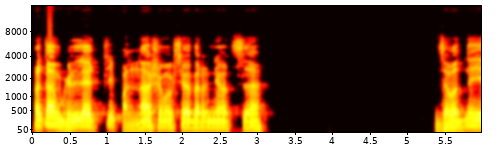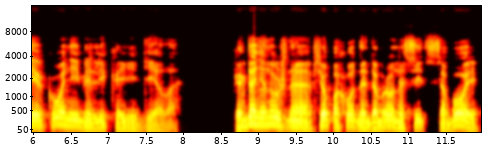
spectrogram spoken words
а там, глядь, по-нашему все обернется. Заводные кони — великое дело. Когда не нужно все походное добро носить с собой,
